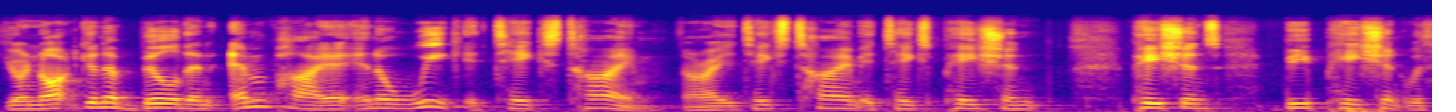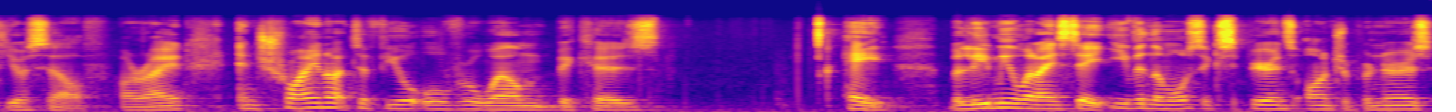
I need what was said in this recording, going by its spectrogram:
You're not going to build an empire in a week. It takes time, all right? It takes time, it takes patient patience. Be patient with yourself, all right? And try not to feel overwhelmed because Hey, believe me when I say even the most experienced entrepreneurs,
